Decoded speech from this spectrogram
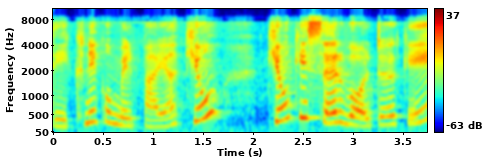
देखने को मिल पाया। क्यों? क्योंकि सर वॉल्टर के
